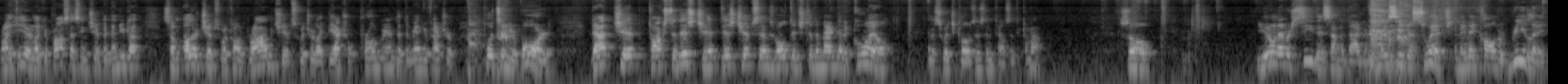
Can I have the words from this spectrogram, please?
right here, like a processing chip, and then you got some other chips were called ROM chips, which are like the actual program that the manufacturer puts in your board. That chip talks to this chip, this chip sends voltage to the magnetic coil, and the switch closes and tells it to come out. So you don't ever see this on the diagram. You may see the switch, and they may call it a relay,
